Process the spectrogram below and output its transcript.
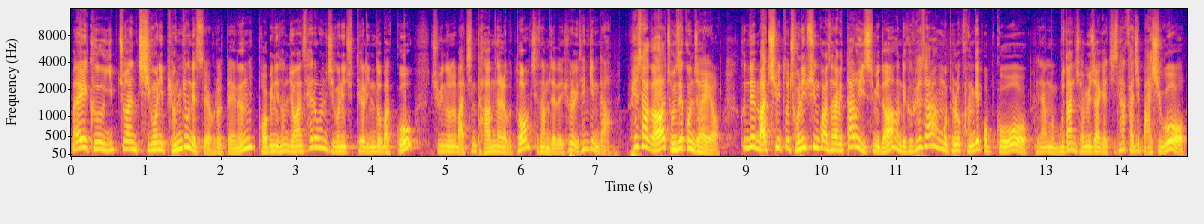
만약에 그 입주한 직원이 변경됐어요. 그럴 때는 법인이 선정한 새로운 직원이 주택을 인도 받고 주민등록을 마친 다음 날부터 제3자의 효력이 생긴다. 회사가 전세권자예요. 근데 마침 또 전입신고한 사람이 따로 있습니다. 근데 그 회사랑 뭐 별로 관계 없고 그냥 뭐 무단 점유자겠지 생각하지 마시고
